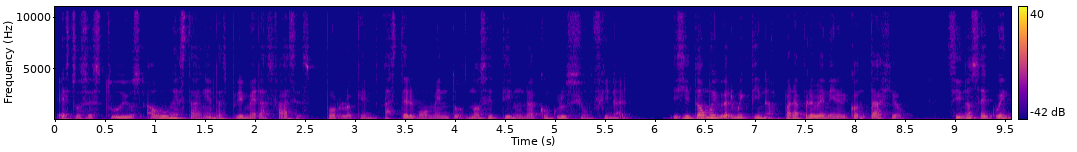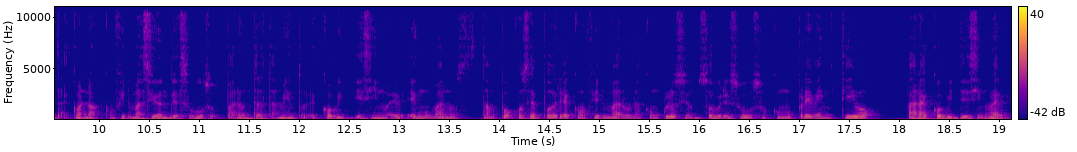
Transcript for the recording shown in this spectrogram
Estos estudios aún están en las primeras fases, por lo que hasta el momento no se tiene una conclusión final. ¿Y si tomo ivermectina para prevenir el contagio? Si no se cuenta con la confirmación de su uso para un tratamiento de COVID-19 en humanos, tampoco se podría confirmar una conclusión sobre su uso como preventivo para COVID-19.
